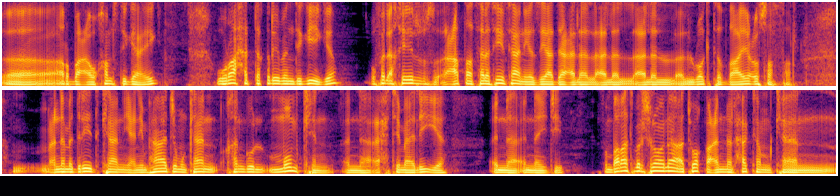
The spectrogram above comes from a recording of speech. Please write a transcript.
أربع أو خمس دقائق وراحت تقريبا دقيقة. وفي الأخير عطى 30 ثانية زيادة على ال على ال على ال الوقت الضايع وصفر. مع أن مدريد كان يعني مهاجم وكان خلينا نقول ممكن انه احتمالية انه انه يجيب. في مباراة برشلونة أتوقع أن الحكم كان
